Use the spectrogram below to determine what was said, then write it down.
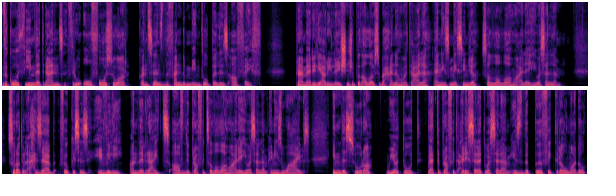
The core theme that runs through all four Surah concerns the fundamental pillars of faith, primarily our relationship with Allah subhanahu wa ta'ala and His Messenger sallallahu alayhi wasallam. Surah Al-Ahzab focuses heavily on the rights of the Prophet wasallam and his wives. In this surah, we are taught that the Prophet ﷺ is the perfect role model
